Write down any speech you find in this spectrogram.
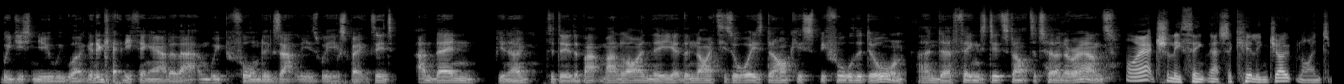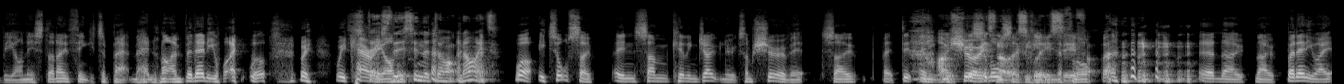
We just knew we weren't going to get anything out of that, and we performed exactly as we expected. And then, you know, to do the Batman line, the uh, the night is always darkest before the dawn, and uh, things did start to turn around. I actually think that's a killing joke line, to be honest. I don't think it's a Batman line, but anyway, well, we, we carry it's, on. It's in the Dark Knight. Well, it's also in some killing joke lyrics. I'm sure of it. So, but di- anyway, I'm sure this it's will not also be hitting the exclusive. floor. Uh, no, no. But anyway,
